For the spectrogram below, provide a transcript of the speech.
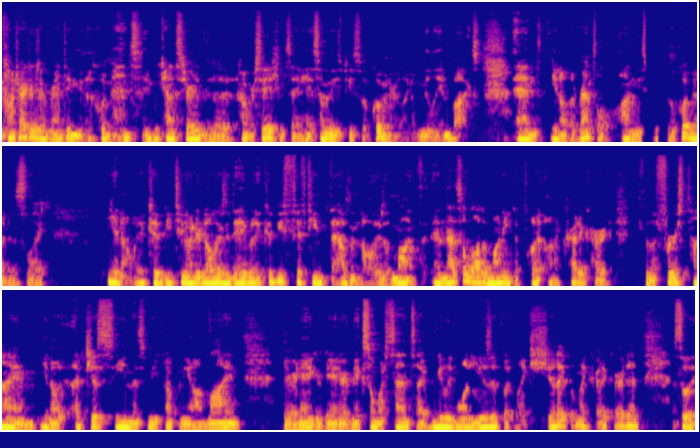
contractors are renting equipment. And we kind of started the conversation saying, hey, some of these pieces of equipment are like a million bucks. And, you know, the rental on these pieces of equipment is like, you know, it could be $200 a day, but it could be $15,000 a month. And that's a lot of money to put on a credit card for the first time. You know, I've just seen this new company online. They're an aggregator. It makes so much sense. I really want to use it, but like, should I put my credit card in? So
